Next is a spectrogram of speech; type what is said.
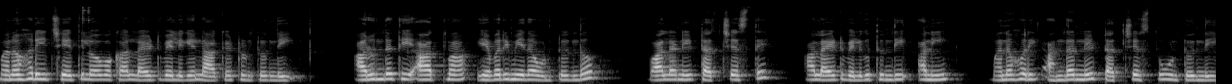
మనోహరి చేతిలో ఒక లైట్ వెలిగే లాకెట్ ఉంటుంది. అరుంధతి ఆత్మ ఎవరి మీద ఉంటుందో వాళ్ళని టచ్ చేస్తే ఆ లైట్ వెలుగుతుంది అని మనోహరి అందరినీ టచ్ చేస్తూ ఉంటుంది.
